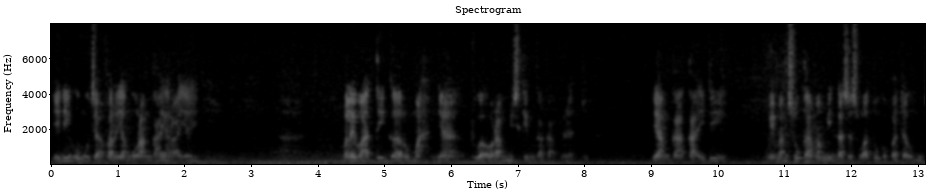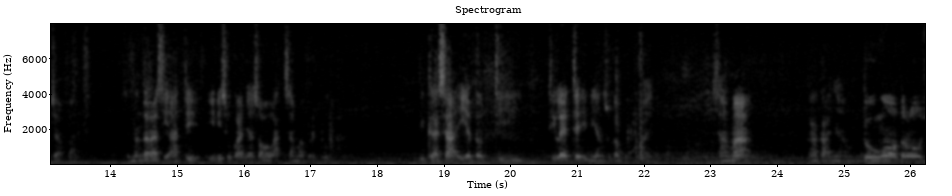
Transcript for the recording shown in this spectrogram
ini Umu Ja'far yang orang kaya raya ini melewati ke rumahnya dua orang miskin kakak beradik. Yang kakak ini memang suka meminta sesuatu kepada Ummu Ja'far. Sementara si adik ini sukanya sholat sama berdoa. Digasai atau di diledek ini yang suka berdoa ini. Sama kakaknya. Dungo terus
